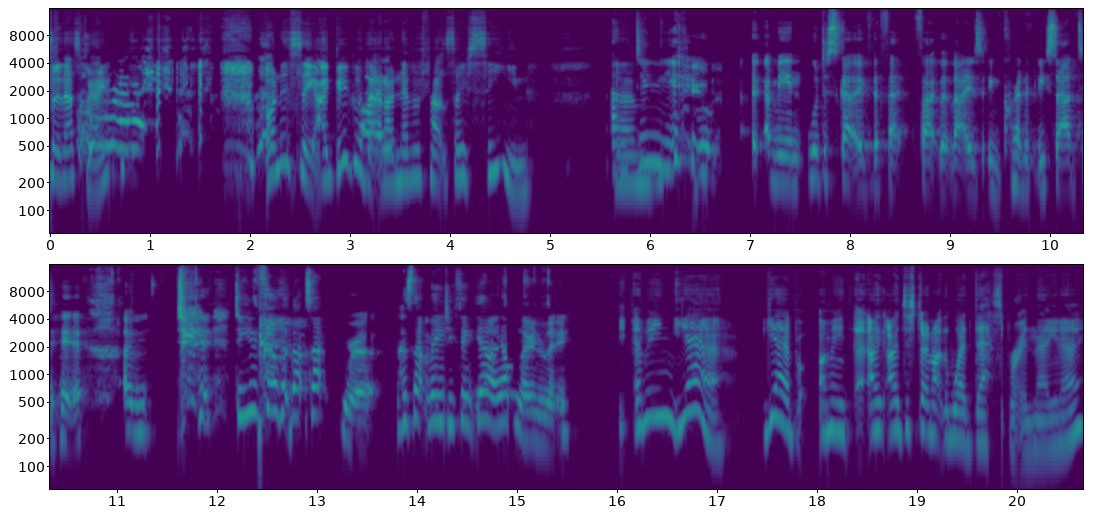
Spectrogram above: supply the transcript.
So that's great honestly I googled that and I never felt so seen And Um, do you? I mean, we'll just go over the fa- fact that that is incredibly sad to hear. Um, do you feel that that's accurate? Has that made you think, yeah, I am lonely? I mean, yeah. Yeah, but I mean, I, I just don't like the word desperate in there, you know?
